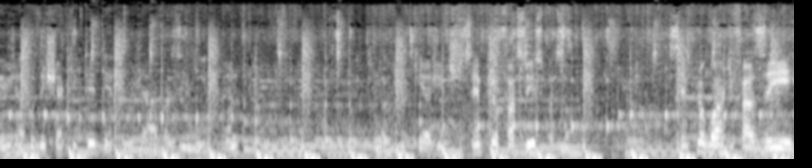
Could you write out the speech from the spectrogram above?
eu já vou deixar aqui dentro já vasilhinha, tá vendo? Aqui, ó, aqui a gente sempre eu faço isso, pessoal. Sempre eu gosto de fazer,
